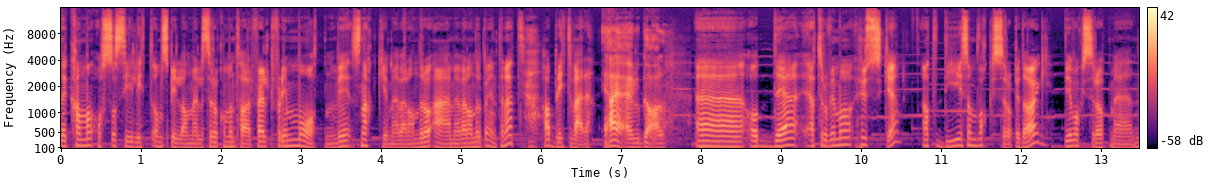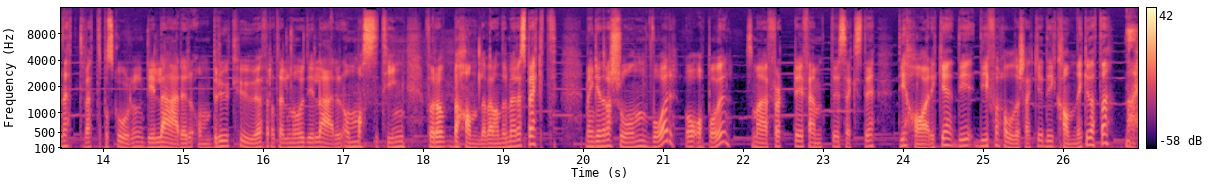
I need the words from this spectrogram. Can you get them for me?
det kan man også si litt om spillanmeldelser og kommentarfelt. Fordi måten vi snakker med hverandre og er med hverandre på internett, har blitt verre. Ja, ja, er du gal? Uh, og det Jeg tror vi må huske at de som vokser opp i dag, de vokser opp med nettvett på skolen. De lærer om bruk huet fra Telenor, de lærer om masse ting for å behandle hverandre med respekt. Men generasjonen vår og oppover, som er 40, 50, 60, de har ikke De, de forholder seg ikke, de kan ikke dette. Nei.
